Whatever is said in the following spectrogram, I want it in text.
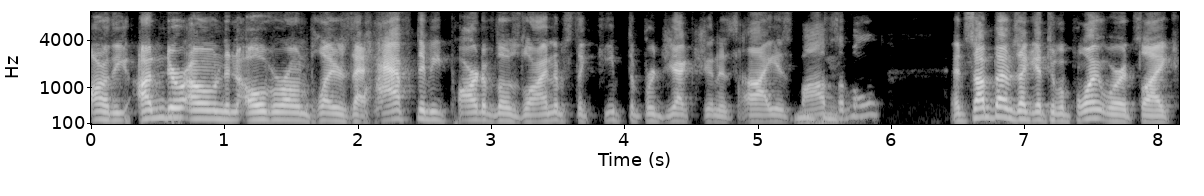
are the under-owned and over-owned players that have to be part of those lineups to keep the projection as high as mm-hmm. possible. Mm-hmm. And sometimes I get to a point where it's like,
